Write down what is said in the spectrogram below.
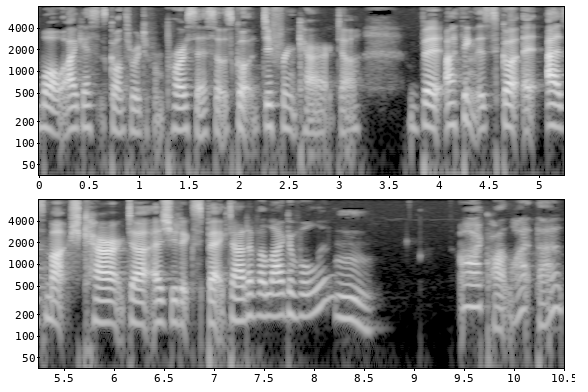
well, I guess it's gone through a different process, so it's got different character. But I think it's got as much character as you'd expect out of a Lagavulin. Oh, I quite like that.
